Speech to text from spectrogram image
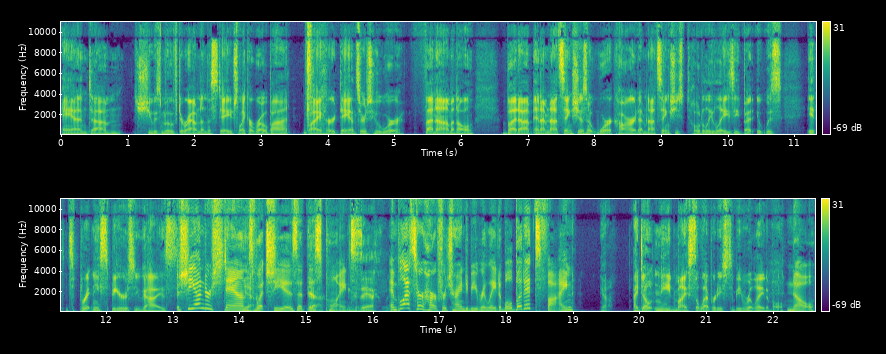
and um she was moved around on the stage like a robot by her dancers who were phenomenal. But um, and I'm not saying she doesn't work hard. I'm not saying she's totally lazy. But it was it's Britney Spears, you guys. She understands Yeah. what she is at this Yeah, point. exactly. And bless her heart for trying to be relatable, but it's fine. Yeah, I don't need my celebrities to be relatable. No.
